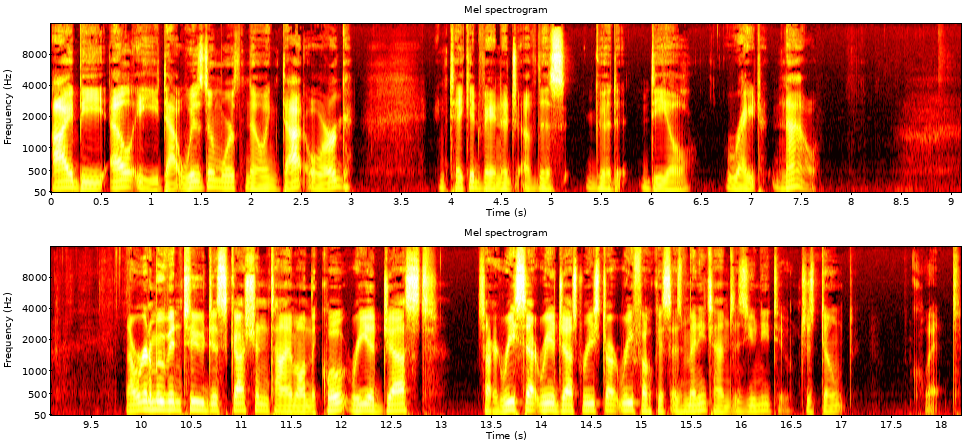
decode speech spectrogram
I B L E dot wisdomworthknowing.org and take advantage of this good deal right now. Now we're going to move into discussion time on the quote readjust, sorry, reset, readjust, restart, refocus as many times as you need to. Just don't quit.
